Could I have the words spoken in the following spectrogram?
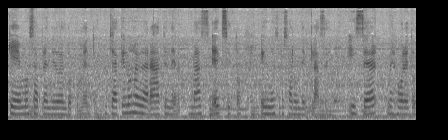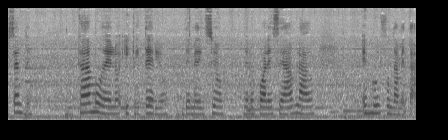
que hemos aprendido del documento, ya que nos ayudará a tener más éxito en nuestro salón de clase y ser mejores docentes. Cada modelo y criterio de medición de los cuales se ha hablado es muy fundamental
